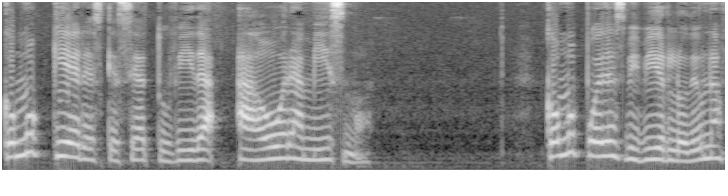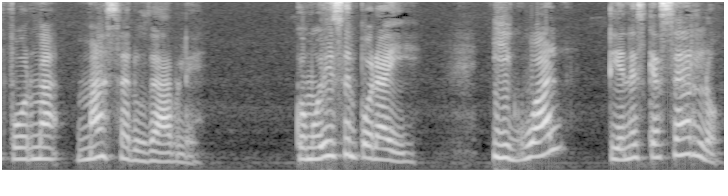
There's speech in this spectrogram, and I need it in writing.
¿Cómo quieres que sea tu vida ahora mismo? ¿Cómo puedes vivirlo de una forma más saludable? Como dicen por ahí, igual tienes que hacerlo.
